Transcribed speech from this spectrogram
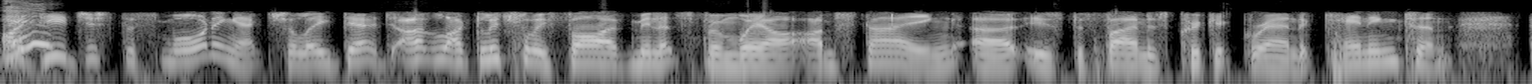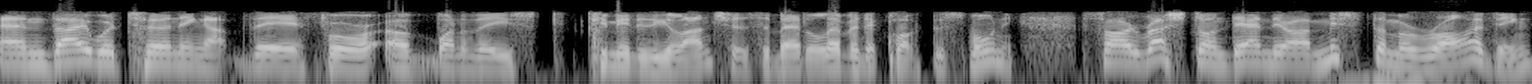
I Yeah? did just this morning, actually. Uh, like literally five minutes from where I'm staying uh, is the famous cricket ground at Kennington, and they were turning up there for uh, one of these community lunches about 11 o'clock this morning. So I rushed on down there. I missed them arriving,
